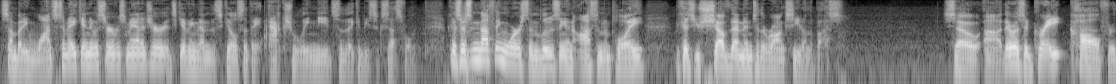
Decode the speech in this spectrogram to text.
somebody wants to make into a service manager, it's giving them the skills that they actually need so they can be successful. Because there's nothing worse than losing an awesome employee because you shove them into the wrong seat on the bus. So uh, there was a great call for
